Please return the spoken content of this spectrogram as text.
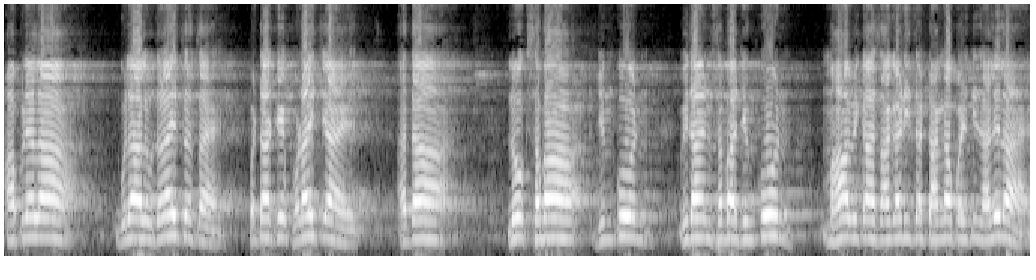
आपल्याला गुलाल उधळायचंच आहे फटाके फोडायचे आहेत. आता लोकसभा जिंकून विधानसभा जिंकून महाविकास आघाडीचा टांगापलटी झालेला आहे.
